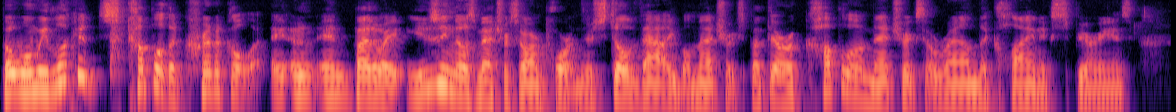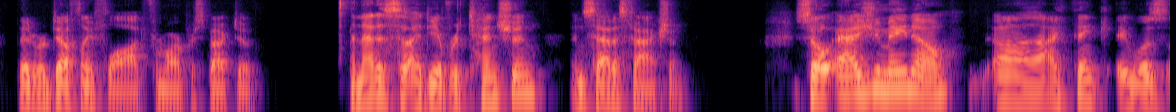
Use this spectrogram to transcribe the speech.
But when we look at a couple of the critical, and, and, by the way, using those metrics are important. They're still valuable metrics, but there are a couple of metrics around the client experience that are definitely flawed from our perspective. And that is the idea of retention and satisfaction. So, as you may know, uh, I think it was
